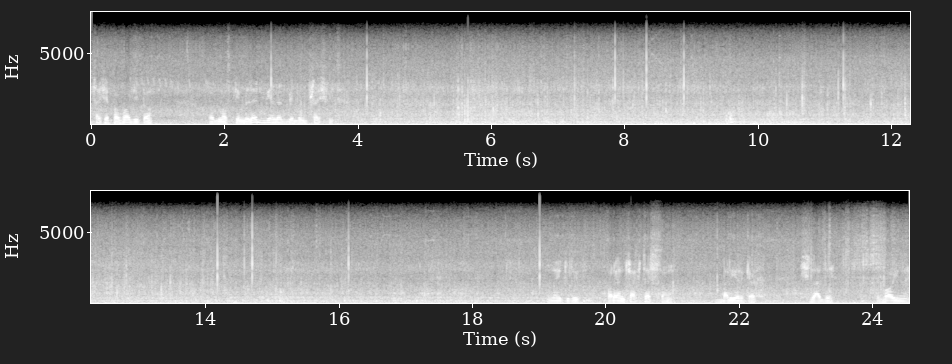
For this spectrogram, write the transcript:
W czasie powodzi to pod mostkiem ledwie, ledwie był prześwit. No i tutaj w poręczach też są w barierkach ślady wojny,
